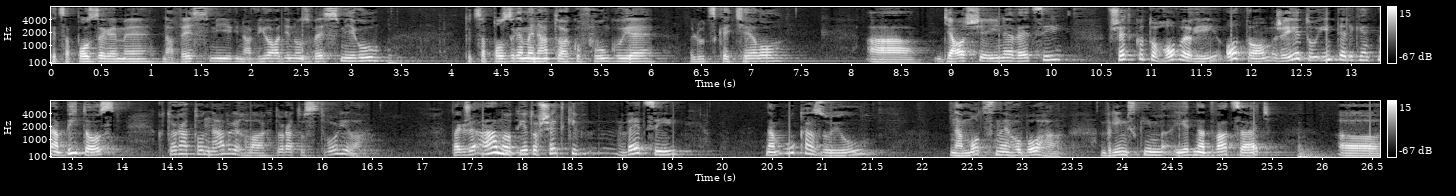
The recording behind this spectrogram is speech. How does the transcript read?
keď sa pozrieme na vesmír, na vyladenosť vesmíru, keď sa pozrieme na to, ako funguje ľudské telo a ďalšie iné veci, všetko to hovorí o tom, že je tu inteligentná bytosť, ktorá to navrhla, ktorá to stvorila. Takže áno, tieto všetky veci nám ukazujú na mocného Boha. V rímským 1.20 uh,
